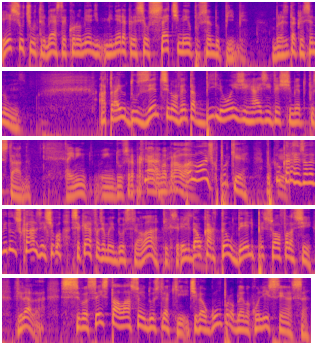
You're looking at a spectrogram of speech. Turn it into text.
esse último trimestre, a economia mineira cresceu 7,5% do PIB. O Brasil está crescendo 1%. Atraiu 290 bilhões de reais de investimento para o Estado. Tá indo indústria pra Cara, caramba pra É lá. lógico, por quê? Porque quê? o cara resolve a vida dos caras. Ele chegou. Você quer fazer uma indústria lá? Que que ele precisa? dá o cartão dele, o pessoal fala assim: Vilela, se você instalar sua indústria aqui e tiver algum problema com licença,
